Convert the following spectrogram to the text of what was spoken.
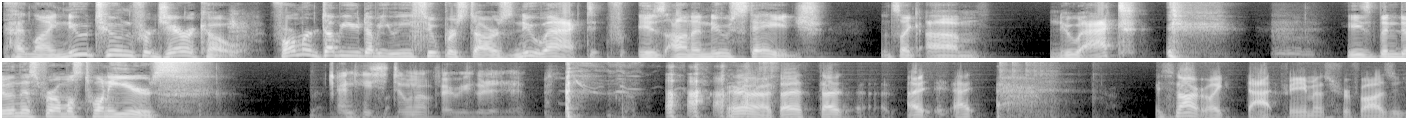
headline "New tune for Jericho." Former WWE superstar's new act f- is on a new stage. It's like, um, new act. He's been doing this for almost twenty years. And he's still not very good at it. yeah, that that I I. It's not like that famous for Fozzy.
